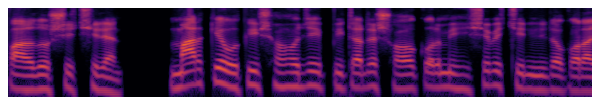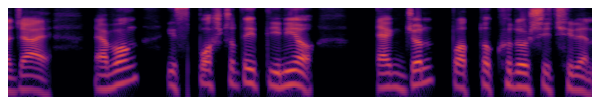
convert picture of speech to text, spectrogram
পারদর্শী ছিলেন। মার্কে অতি সহজেই পিটারের সহকর্মী হিসেবে চিহ্নিত করা যায় এবং স্পষ্টতই তিনিও একজন প্রত্যক্ষদর্শী ছিলেন।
